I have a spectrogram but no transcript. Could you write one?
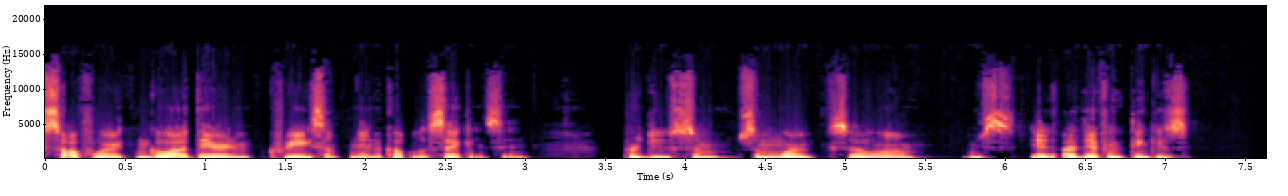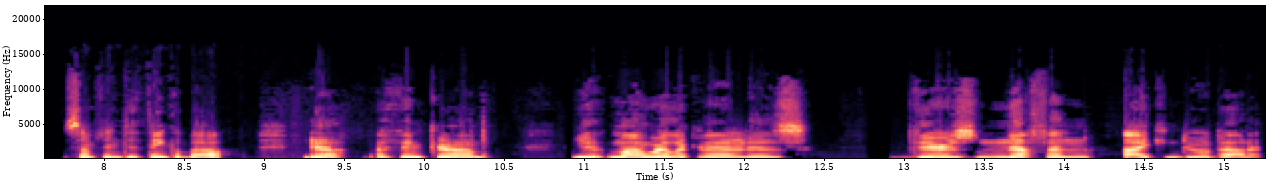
software can go out there and create something in a couple of seconds and produce some some work. So um, it, I definitely think is something to think about. Yeah, I think um, you know my way of looking at it is there's nothing I can do about it.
